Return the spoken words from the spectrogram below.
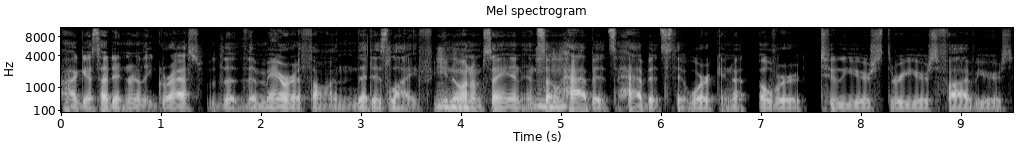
i guess i didn't really grasp the the marathon that is life you know Mhm. what i'm saying and so Mhm. habits habits that work in a, over two years three years five years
